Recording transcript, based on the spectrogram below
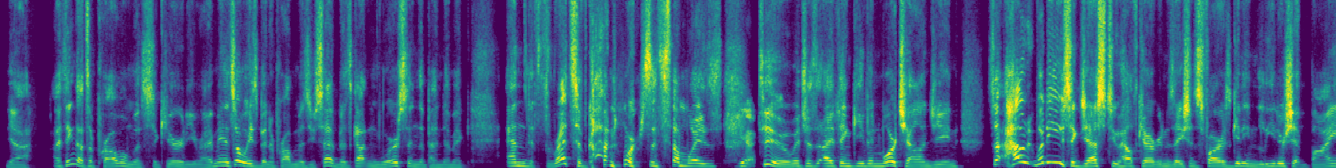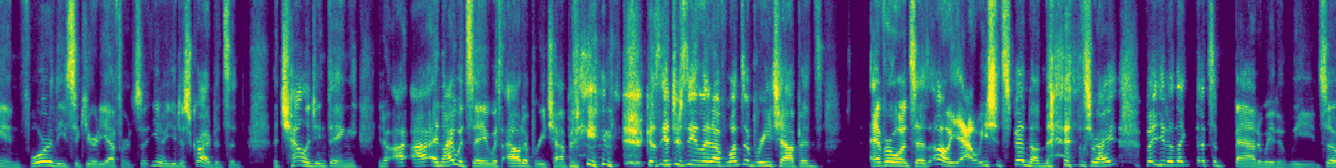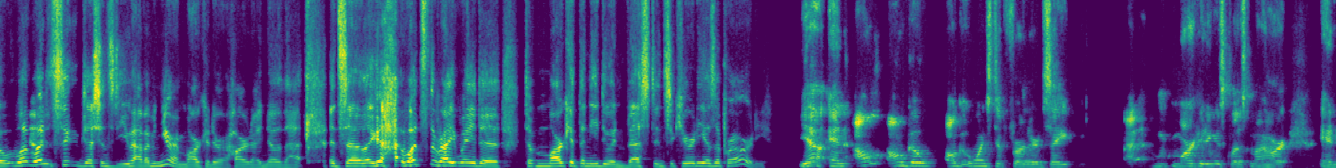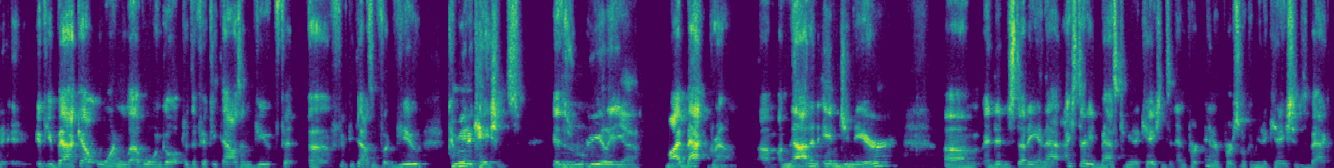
Yeah, I think that's a problem with security, right? I mean, it's always been a problem, as you said, but it's gotten worse in the pandemic. And the threats have gotten worse in some ways yeah. too, which is, I think, even more challenging. So, how what do you suggest to healthcare organizations as far as getting leadership buy-in for these security efforts? So, You know, you described it's a, a challenging thing. You know, I, I and I would say without a breach happening, because interestingly enough, once a breach happens, everyone says, "Oh yeah, we should spend on this," right? But you know, like that's a bad way to lead. So, what what suggestions do you have? I mean, you're a marketer at heart, I know that. And so, like, what's the right way to to market the need to invest in security as a priority? Yeah, and I'll I'll go I'll go one step further and say. Uh, marketing is close to my heart, and if you back out one level and go up to the fifty thousand view, uh, fifty thousand foot view, communications is really yeah. my background. Um, I'm not an engineer um, and didn't study in that. I studied mass communications and inter- interpersonal communications back.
